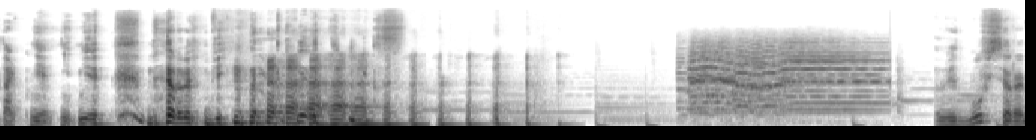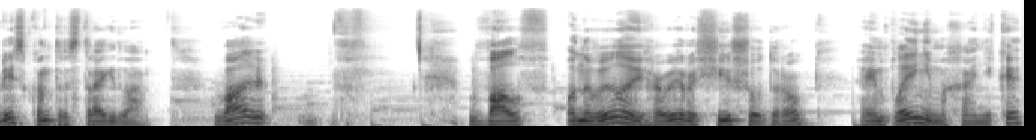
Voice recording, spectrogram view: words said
Так, ні, ні, ні, не робіть так Netflix. Відбувся реліз Counter-Strike 2. Valve, Valve оновила ігровий розчій шутеру, геймплейні механіки,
